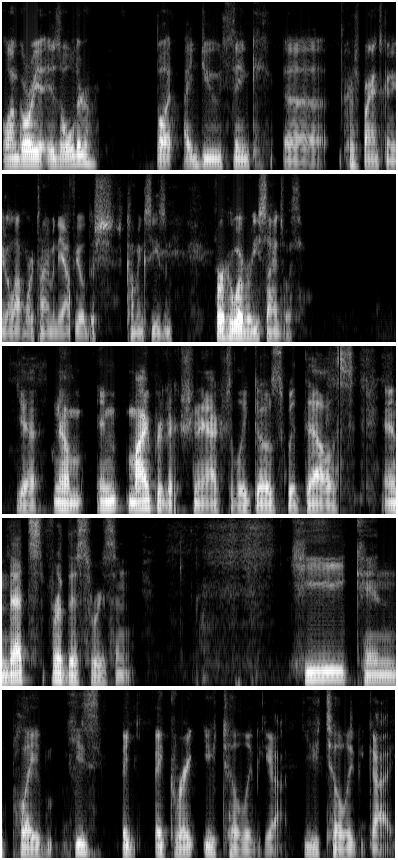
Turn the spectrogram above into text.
Longoria is older, but I do think uh, Kris Bryant's going to get a lot more time in the outfield this coming season for whoever he signs with. Yeah. Now, in my prediction actually goes with Dallas, and that's for this reason. He can play. He's a, a great utility guy. Utility guy.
